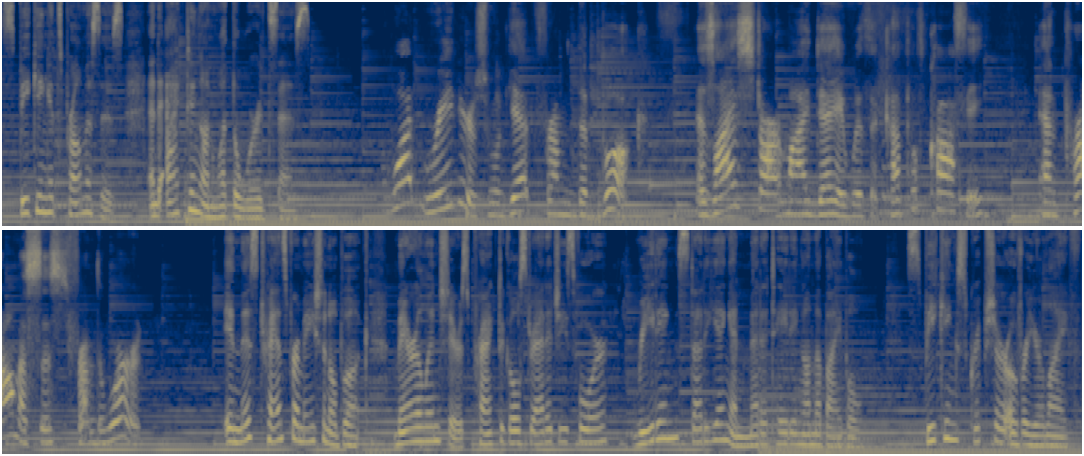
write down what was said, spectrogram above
speaking its promises, and acting on what the Word says. What readers will get from the book as I start my day with a cup of coffee and promises from the Word. In this transformational book, Marilyn shares practical strategies for reading, studying, and meditating on the Bible, speaking scripture over your life,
